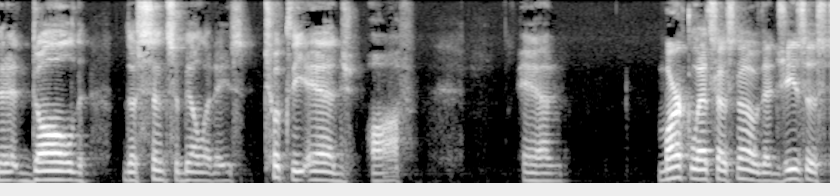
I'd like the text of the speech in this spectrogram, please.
that it dulled the sensibilities, took the edge off. And Mark lets us know that Jesus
